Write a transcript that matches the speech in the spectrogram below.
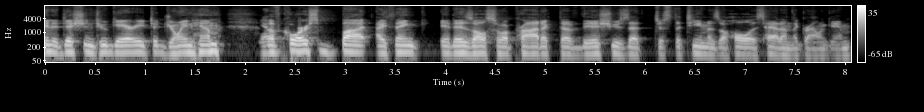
in addition to Gary to join him, yep. of course. But I think it is also a product of the issues that just the team as a whole has had on the ground game.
